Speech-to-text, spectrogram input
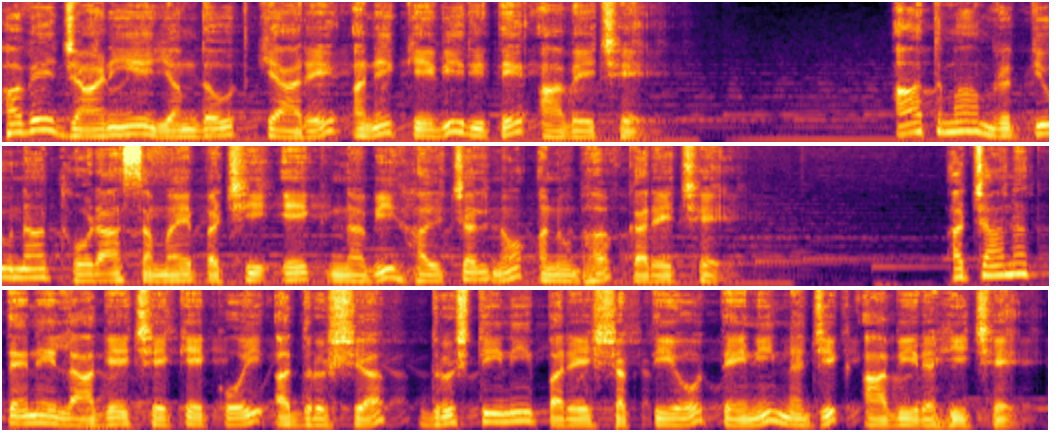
હવે જાણીએ યમદૌત ક્યારે અને કેવી રીતે આવે છે. આત્મા મૃત્યુના થોડા સમય પછી એક નવી હલચલનો અનુભવ કરે છે. અચાનક તેને લાગે છે કે કોઈ અદૃશ્ય દૃષ્ટિની પરે શક્તિઓ તેની નજીક આવી રહી છે.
